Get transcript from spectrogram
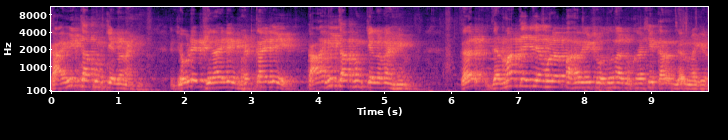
काहीच आपण केलं नाही. जेवढे फिरायले भटकायले काहीच आपण केलं नाही. तर जन्मातेचे मुलं पाहावे शोधून दुखाशी कारण जन्म घेऊन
